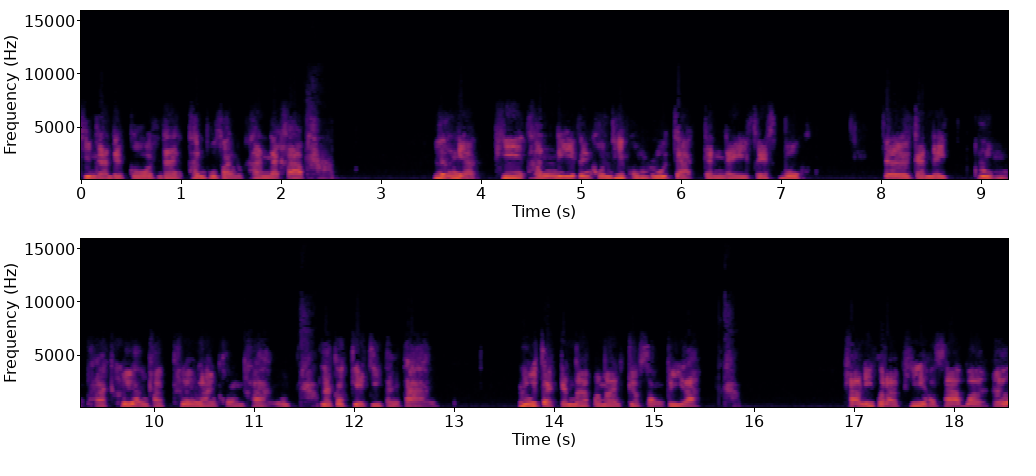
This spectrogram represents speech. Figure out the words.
ทีมงานเดอะโกสและท่านผู้ฟังทุกท่านนะครับครับ เรื่องเนี้ยพี่ท่านนี้เป็นคนที่ผมรู้จักกันใน Facebook เจอกันในกลุ่มพระเครื่องครับ เครื่องรางของขลังครับแล้วก็เกจิต่างๆ รู้จักกันมาประมาณเกือบสองปีละครับคราวนี้พอพี่เขาทราบว่า เอ้า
